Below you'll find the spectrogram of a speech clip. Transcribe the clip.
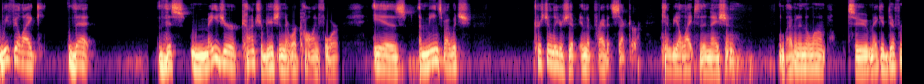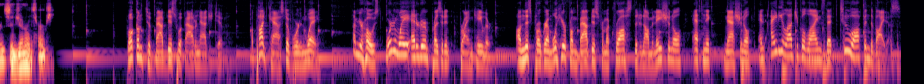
we feel like that this major contribution that we're calling for is a means by which Christian leadership in the private sector can be a light to the nation, leaven in the lump to make a difference in general terms. Welcome to Baptist Without an Adjective, a podcast of Word and Way. I'm your host, Word and Way editor and president, Brian Kaylor. On this program, we'll hear from Baptists from across the denominational, ethnic, national, and ideological lines that too often divide us.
